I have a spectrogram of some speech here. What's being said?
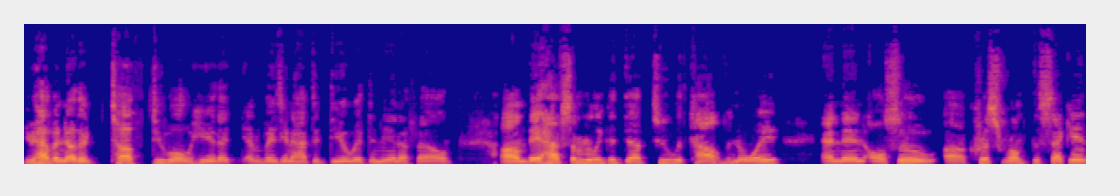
you have another tough duo here that everybody's going to have to deal with in the NFL. Um, they have some really good depth too with Kyle Van and then also uh, Chris Rumph II.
